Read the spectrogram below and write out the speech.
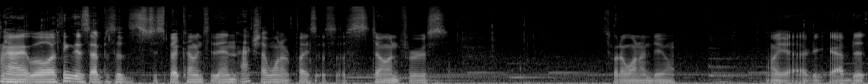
Alright, well, I think this episode is just about coming to the end. Actually, I want to replace this with stone first. That's what I want to do. Oh yeah, I already grabbed it.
